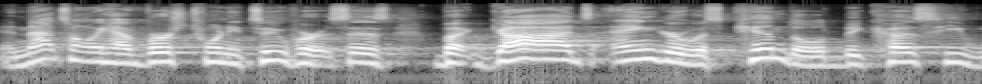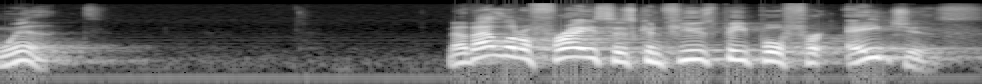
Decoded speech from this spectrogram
And that's when we have verse 22 where it says, But God's anger was kindled because he went. Now, that little phrase has confused people for ages.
